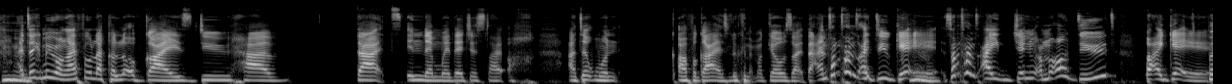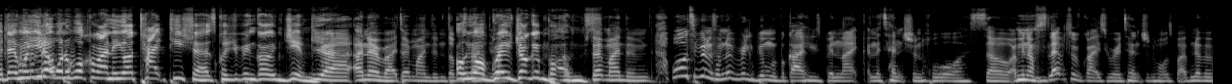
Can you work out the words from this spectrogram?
Mhm. And don't get me wrong, I feel like a lot of guys do have that in them where they're just like, oh, I don't want other guys looking at my girls like that. And sometimes I do get it. Sometimes I genuinely, I'm not a dude, but I get it. Mm. But then From when a you don't want to walk around in your tight t-shirts because you've been going gym. Yeah, I know, right? Don't mind them. Oh, your standards. grey jogging bottoms. Don't mind them. Well, to be honest, I've never really been with a guy who's been like an attention whore. So, I mean, I've Mm. slept with guys who were attention whores, but I've never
